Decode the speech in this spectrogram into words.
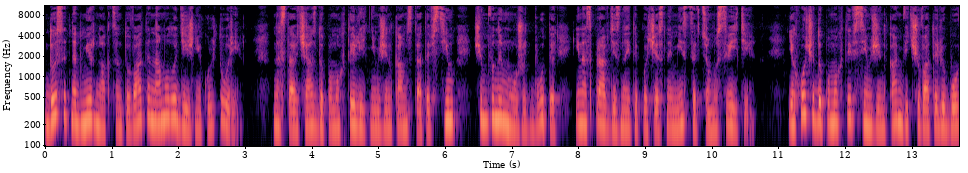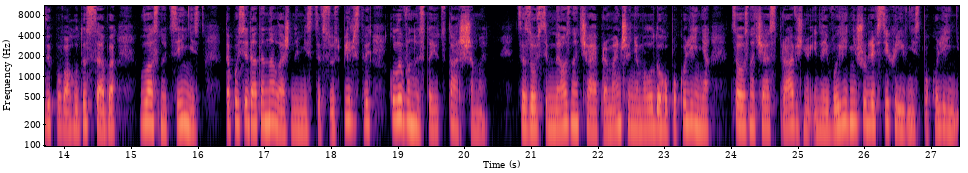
Досить надмірно акцентувати на молодіжній культурі. Настав час допомогти літнім жінкам стати всім, чим вони можуть бути, і насправді знайти почесне місце в цьому світі. Я хочу допомогти всім жінкам відчувати любов і повагу до себе, власну цінність та посідати належне місце в суспільстві, коли вони стають старшими. Це зовсім не означає применшення молодого покоління, це означає справжню і найвигіднішу для всіх рівність поколінь.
